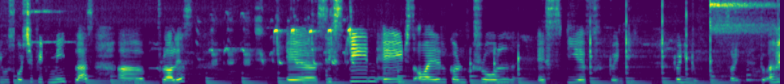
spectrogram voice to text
ইউজ করছি Fit Me plus flawless sixteen eights oil control SPF twenty twenty two sorry তো আমি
